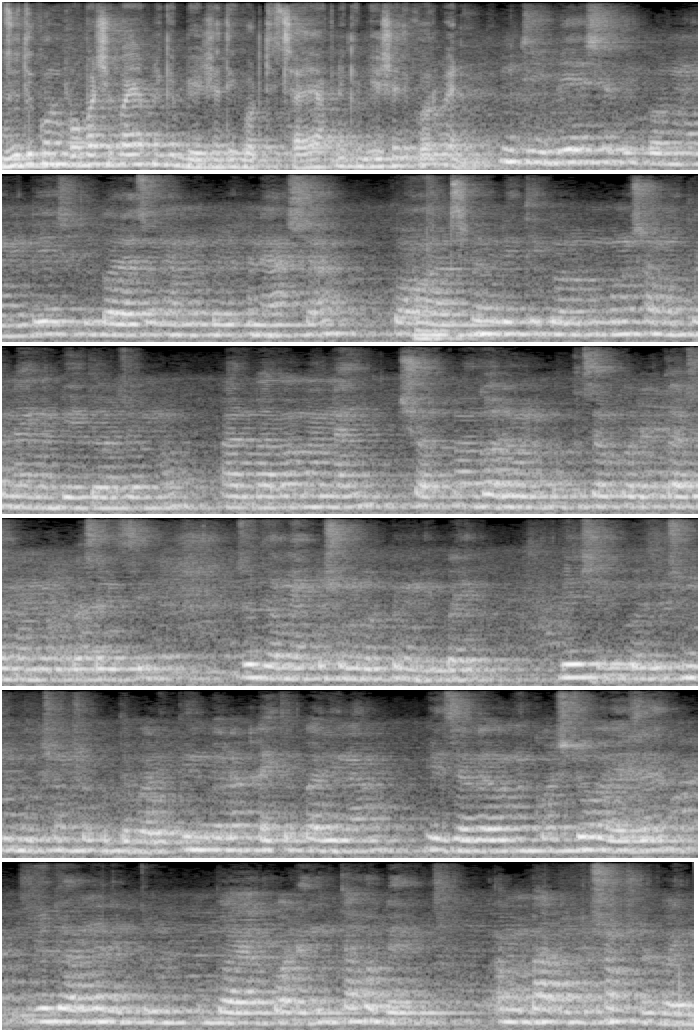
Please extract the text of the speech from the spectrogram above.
যদি কোনো প্রবাসী ভাই আপনাকে বিয়ে শাদী করতে চায় আপনি কি বিয়ে শাদী করবেন? জি বিয়ে শাদী করব। আমি বিয়ে শাদী করার জন্য আমাদের এখানে আসা। তো আমার আচ্ছা। ফ্যামিলি থেকে ওরকম কোনো সামর্থ্য নাই আমার বিয়ে দেওয়ার জন্য। আর বাবা মা নাই সৎ মা ঘরে অনেক অত্যাচার করে তার জন্য আমি কাছে গেছি যদি আমি একটা সুন্দর ফ্যামিলি পাই। বিয়ে শাদী করে সুন্দর সংসার করতে পারি। তিন বেলা খাইতে পারি না। এই জায়গায় অনেক কষ্ট হয়ে যায়। যদি আপনারা একটু দয়া করেন তাহলে আমি ভালো একটা সংসার পাইব।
